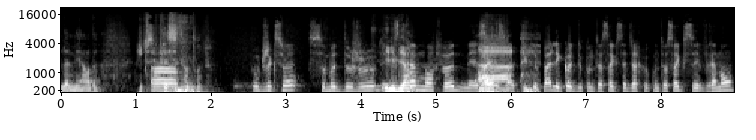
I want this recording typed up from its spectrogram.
la merde. Je sais pas si c'est Objection, ce mode de jeu est, extrêmement fun, mais ah. ça n'applique pas les codes de Counter-Strike, c'est-à-dire que Counter-Strike c'est vraiment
